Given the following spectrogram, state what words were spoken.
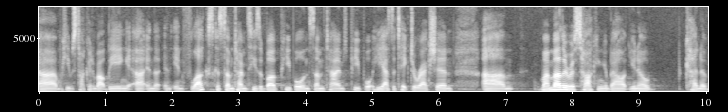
um, he was talking about being uh, in the in, in flux because sometimes he's above people and sometimes people he has to take direction. Um, my mother was talking about you know kind of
